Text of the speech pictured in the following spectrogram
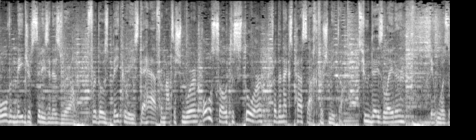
all the major cities in Israel for those bakeries to have for Matzah Shmur and also to store for the next Pesach for Shemitah. Two days later, it was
